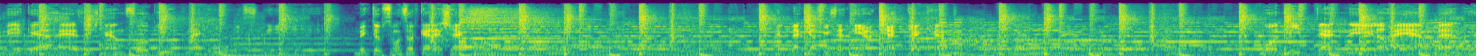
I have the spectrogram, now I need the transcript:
A termék elhelyezés nem fogjuk megúszni. Még több szponzort keresek. Meg be kell fizetni a csekkeket. Mondd mit tennél a helyemben?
